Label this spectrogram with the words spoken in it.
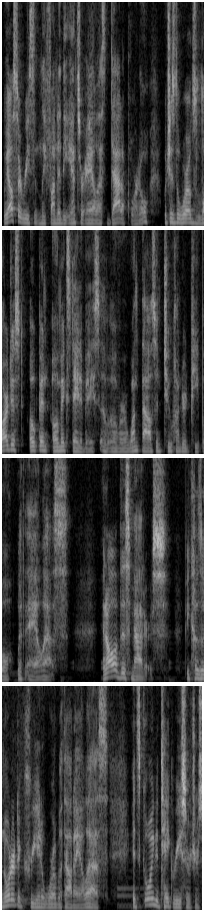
We also recently funded the Answer ALS Data Portal, which is the world's largest open omics database of over 1,200 people with ALS. And all of this matters because in order to create a world without ALS, it's going to take researchers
